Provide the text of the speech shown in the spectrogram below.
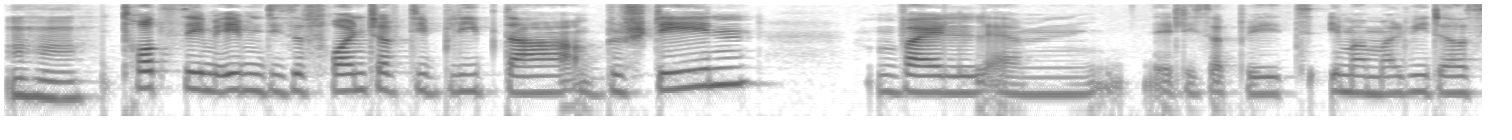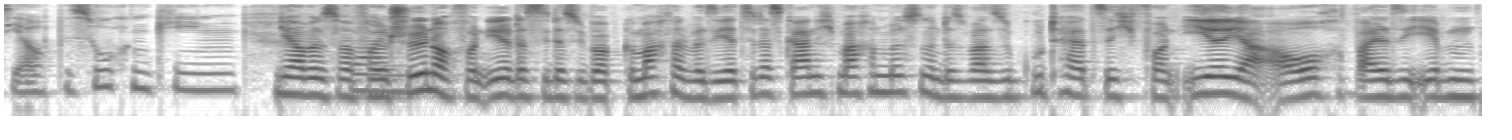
Mhm. Trotzdem eben diese Freundschaft, die blieb da bestehen weil ähm, Elisabeth immer mal wieder sie auch besuchen ging. Ja, aber es war voll schön auch von ihr, dass sie das überhaupt gemacht hat, weil sie hätte das gar nicht machen müssen und das war so gutherzig von ihr ja auch, weil sie eben,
